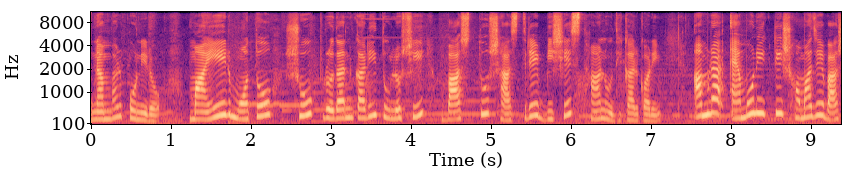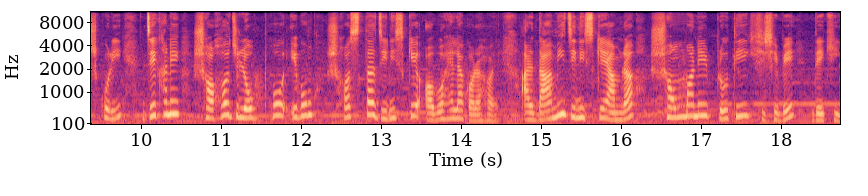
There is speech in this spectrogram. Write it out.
নাম্বার পনেরো, মায়ের মতো সুখ প্রদানকারী তুলসী বাস্তুশাস্ত্রে বিশেষ স্থান অধিকার করে। আমরা এমন একটি সমাজে বাস করি যেখানে সহজলভ্য এবং সস্তা জিনিসকে অবহেলা করা হয়, আর দামি জিনিসকে আমরা সম্মানের প্রতীক হিসেবে দেখি।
